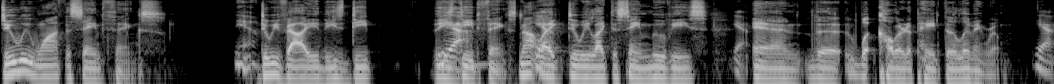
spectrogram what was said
do we want the same things? yeah Do we value these deep these Yeah. deep things? Not Yeah. like do we like the same movies Yeah. and the what color to paint the living room? yeah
